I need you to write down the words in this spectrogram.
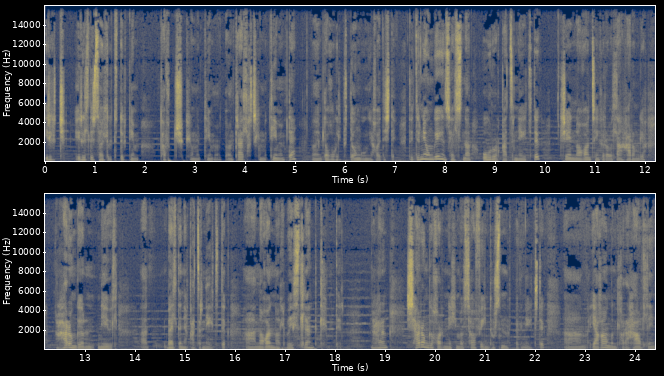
эргэж эргэлдэж солигддог тийм товч гэх юм уу тийм унтраалагч гэх юм уу тийм юмтай нөгөө юм дугуй хэлбэртэй өнгө өнгийнх байдаг штеп. Тэгээ тэрний өнгийг нь сольсноор өөр өөр газар нэгддэг. Жишээ нь ногоон цэнхэр улаан хар өнгийнх хар өнгөөр нээвэл байлдааны газар нэгддэг. А ногоон нь бол wasteland гэх мэтэр. Харин шар өнгөхийн хор нэх юм бол Софигийн төрсөн нутаг нэгддэг. А ягаан өнгө нь болохоор Хавлын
